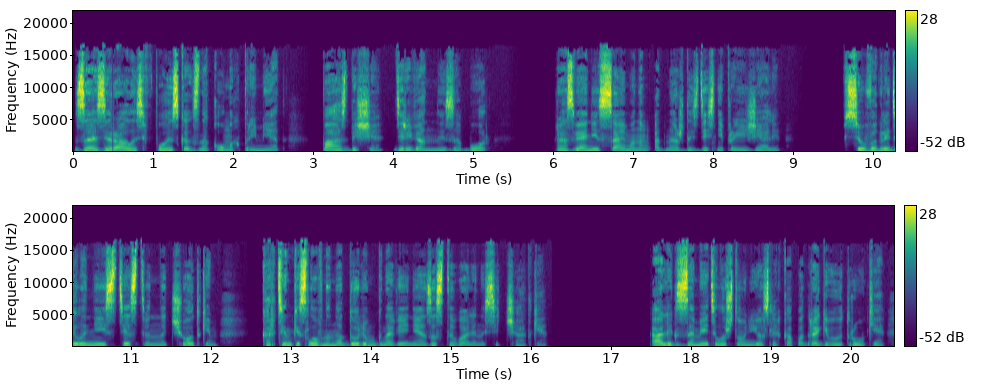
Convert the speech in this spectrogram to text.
Заозиралась в поисках знакомых примет — пастбище, деревянный забор. Разве они с Саймоном однажды здесь не проезжали? Все выглядело неестественно четким. Картинки словно на долю мгновения застывали на сетчатке. Алекс заметила, что у нее слегка подрагивают руки —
